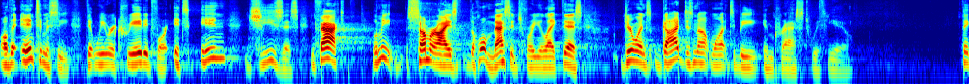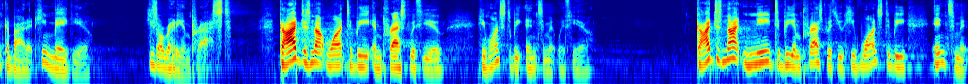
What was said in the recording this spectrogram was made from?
all the intimacy that we were created for. It's in Jesus. In fact, let me summarize the whole message for you like this Dear ones, God does not want to be impressed with you. Think about it. He made you, He's already impressed. God does not want to be impressed with you, He wants to be intimate with you. God does not need to be impressed with you, He wants to be intimate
